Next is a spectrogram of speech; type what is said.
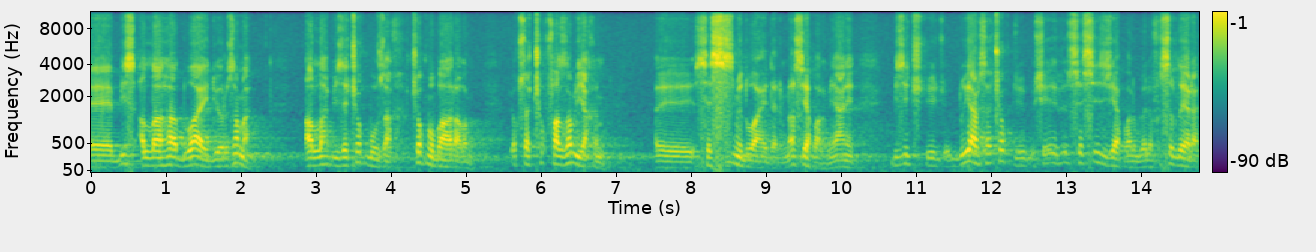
e, biz Allah'a dua ediyoruz ama Allah bize çok mu uzak, çok mu bağıralım? Yoksa çok fazla mı yakın? E, sessiz mi dua edelim? Nasıl yapalım? Yani bizi duyarsa çok şey sessizce yapalım böyle fısıldayarak.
